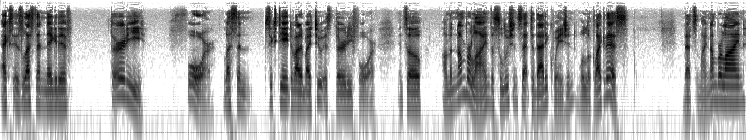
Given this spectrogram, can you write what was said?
x is less than negative 34. Less than 68 divided by 2 is 34. And so on the number line, the solution set to that equation will look like this. That's my number line.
